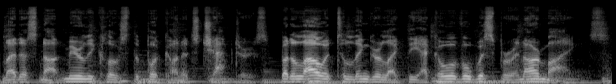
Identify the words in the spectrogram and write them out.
let us not merely close the book on its chapters, but allow it to linger like the echo of a whisper in our minds.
